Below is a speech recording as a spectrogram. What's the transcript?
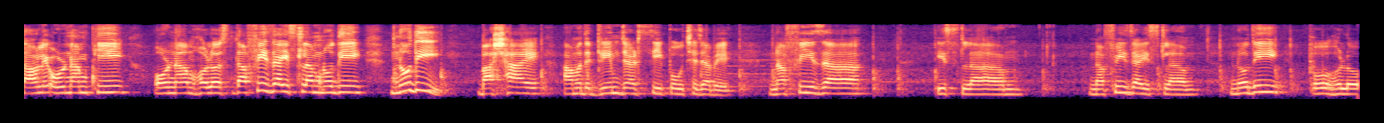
তাহলে ওর নাম কি? ওর নাম হলো নাফিজা ইসলাম নদী। নদী বাসায় আমাদের ড্রিম জার্সি পৌঁছে যাবে। নাফিজা ইসলাম নাফিজা ইসলাম নদী ও হলো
